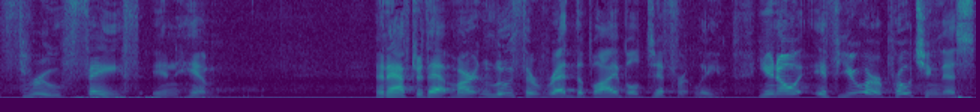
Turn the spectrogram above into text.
through faith in him. And after that, Martin Luther read the Bible differently. You know, if you are approaching this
